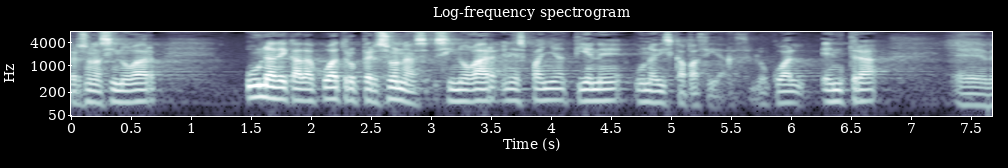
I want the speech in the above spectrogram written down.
personas sin hogar, una de cada cuatro personas sin hogar en España tiene una discapacidad, lo cual entra eh,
